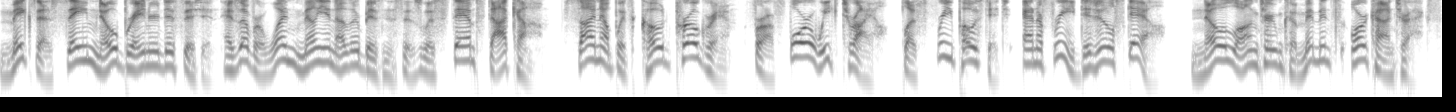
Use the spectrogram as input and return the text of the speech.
Make the same no-brainer decision as over 1 million other businesses with stamps.com. Sign up with code program for a 4-week trial plus free postage and a free digital scale. No long-term commitments or contracts.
